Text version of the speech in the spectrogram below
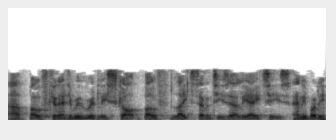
uh, both connected with Ridley Scott, both late 70s, early 80s. Anybody?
